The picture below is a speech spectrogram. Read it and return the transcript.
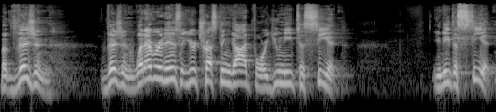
But vision, vision, whatever it is that you're trusting God for, you need to see it. You need to see it.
